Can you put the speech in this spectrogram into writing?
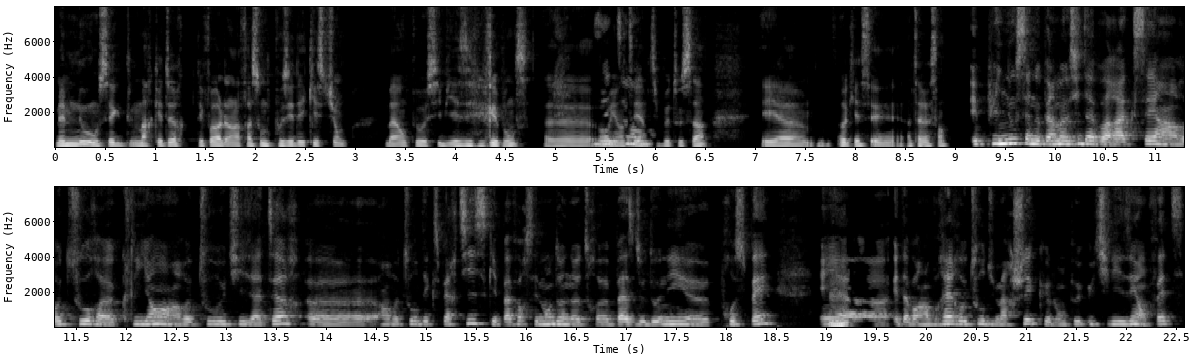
même nous, on sait que marketeur, des fois, dans la façon de poser des questions, bah, on peut aussi biaiser les réponses, euh, orienter un petit peu tout ça. Et euh, ok, c'est intéressant. Et puis nous, ça nous permet aussi d'avoir accès à un retour euh, client, un retour utilisateur, euh, un retour d'expertise qui est pas forcément dans notre base de données euh, prospect, et, mmh. et d'avoir un vrai retour du marché que l'on peut utiliser en fait.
